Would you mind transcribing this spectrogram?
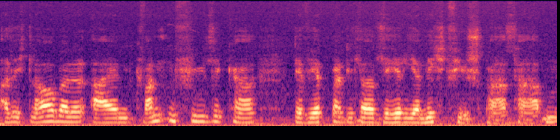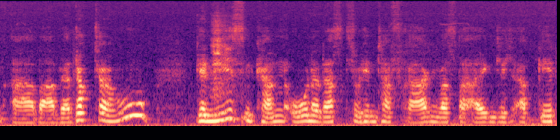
Also ich glaube, ein Quantenphysiker, der wird bei dieser Serie nicht viel Spaß haben. Aber wer Doctor Who genießen kann, ohne das zu hinterfragen, was da eigentlich abgeht,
